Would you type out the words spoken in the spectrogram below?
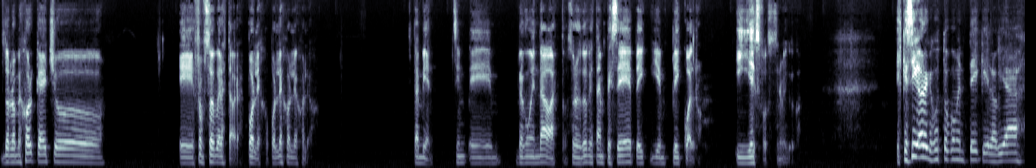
de lo mejor que ha hecho eh, From Software hasta ahora, por lejos, por lejos, lejos, lejos. También, eh, recomendado harto, sobre todo que está en PC Play, y en Play 4 y Xbox, si no me equivoco. Es que sí, ahora que justo comenté que lo había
